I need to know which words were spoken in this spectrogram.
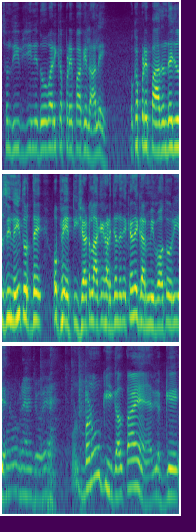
ਸੰਦੀਪ ਜੀ ਨੇ ਦੋ ਵਾਰੀ ਕੱਪੜੇ ਪਾ ਕੇ ਲਾ ਲੇ ਉਹ ਕੱਪੜੇ ਪਾ ਦਿੰਦੇ ਜਦੋਂ ਅਸੀਂ ਨਹੀਂ ਤੁਰਦੇ ਉਹ ਫੇਰ ਟੀ-ਸ਼ਰਟ ਲਾ ਕੇ ਖੜ ਜਾਂਦੇ ਨੇ ਕਹਿੰਦੇ ਗਰਮੀ ਬਹੁਤ ਹੋ ਰਹੀ ਹੈ। ਉਹ ਬ੍ਰਾਂਚ ਹੋ ਰਿਹਾ ਹੁਣ ਬਣੂ ਕੀ ਗੱਲ ਤਾਂ ਐ ਹੈ ਵੀ ਅੱਗੇ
